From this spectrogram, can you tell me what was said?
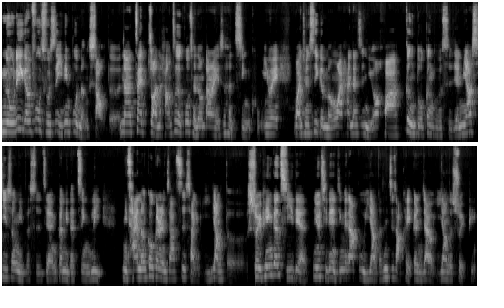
努力跟付出是一定不能少的。那在转行这个过程中，当然也是很辛苦，因为完全是一个门外汉。但是你要花更多更多的时间，你要牺牲你的时间跟你的精力，你才能够跟人家至少有一样的水平跟起点。因为起点已经跟人家不一样，可是你至少可以跟人家有一样的水平，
